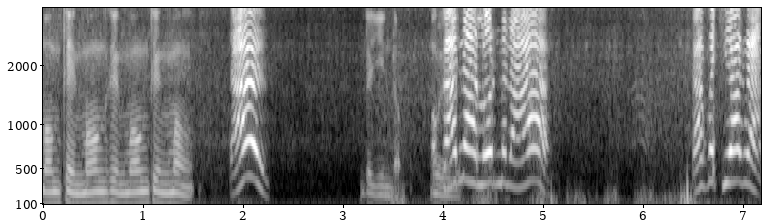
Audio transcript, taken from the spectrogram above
มองถึงมองถึงมองถึงมอง ได้ยินดอกเอากราฟหน้ารถมานะกลับก็เชือกน่ะ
